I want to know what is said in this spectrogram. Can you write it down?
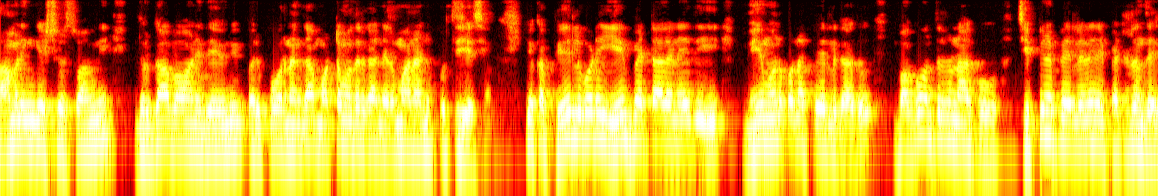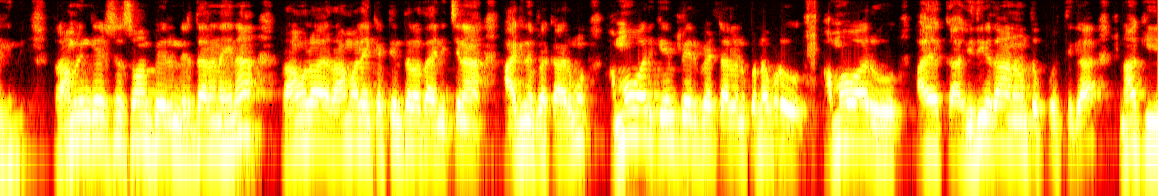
రామలింగేశ్వర స్వామిని దుర్గాభవాని దేవిని పరిపూర్ణంగా మొట్టమొదటిగా నిర్మాణాన్ని పూర్తి చేశాం. ఈ యొక్క పేర్లు కూడా ఏం పెట్టాలనేది మేము అనుకున్న పేర్లు కాదు. భగవంతుడు నాకు చెప్పిన పేర్లనే నేను పెట్టడం జరిగింది. రామలింగేశ్వర స్వామి పేరు నిర్ధారణ అయినా రాముల రామాలయం కట్టిన తర్వాత ఆయన ఇచ్చిన ఆజ్ఞ ప్రకారము అమ్మవారికి ఏం పేరు పెట్టాలనుకున్నప్పుడు అమ్మవారు ఆ యొక్క విధి విధానంతో పూర్తిగా నాకు ఈ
